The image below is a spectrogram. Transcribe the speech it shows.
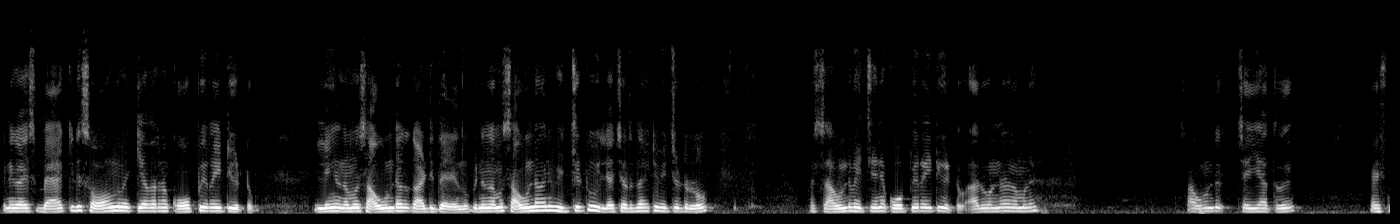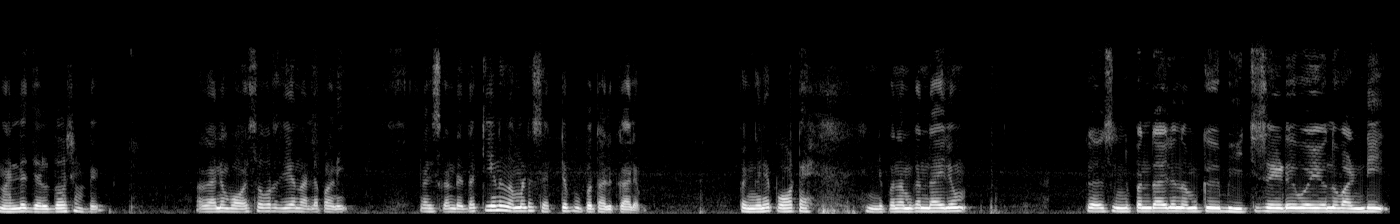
പിന്നെ ഗൈസ് ബാക്കിൽ സോങ് വെക്കുക പറഞ്ഞാൽ കോപ്പി റൈറ്റ് കിട്ടും. ഇല്ലെങ്കിൽ നമ്മൾ സൗണ്ടൊക്കെ കാട്ടിത്തരുന്നു. പിന്നെ നമ്മൾ സൗണ്ട് അങ്ങനെ വെച്ചിട്ടുമില്ല ചെറുതായിട്ട് വെച്ചിട്ടുള്ളൂ. പക്ഷെ സൗണ്ട് വെച്ച് കഴിഞ്ഞാൽ കോപ്പി റൈറ്റ് കിട്ടും. അതുകൊണ്ടാണ് നമ്മൾ സൗണ്ട് ചെയ്യാത്തത്. ഗൈസ് നല്ല ജലദോഷമുണ്ട്. അത് വോയിസ് ഓവർ ചെയ്യാൻ നല്ല പണി. ഗൈസ് കണ്ട്? ഇതൊക്കെയാണ് നമ്മുടെ സെറ്റപ്പ് ഇപ്പോൾ തൽക്കാലം. അപ്പം ഇങ്ങനെ പോട്ടെ. ഇനിയിപ്പോൾ നമുക്ക് എന്തായാലും ഗൈസ് ഇനിയിപ്പോൾ എന്തായാലും നമുക്ക് ബീച്ച് സൈഡ് പോയി ഒന്ന് വണ്ടി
